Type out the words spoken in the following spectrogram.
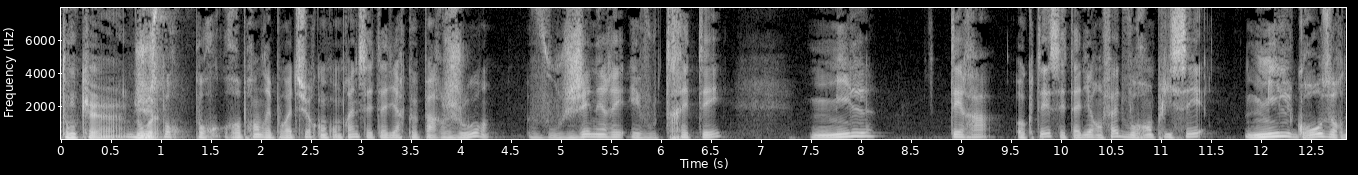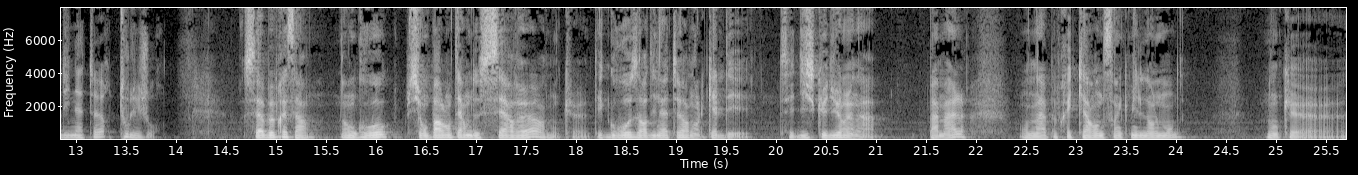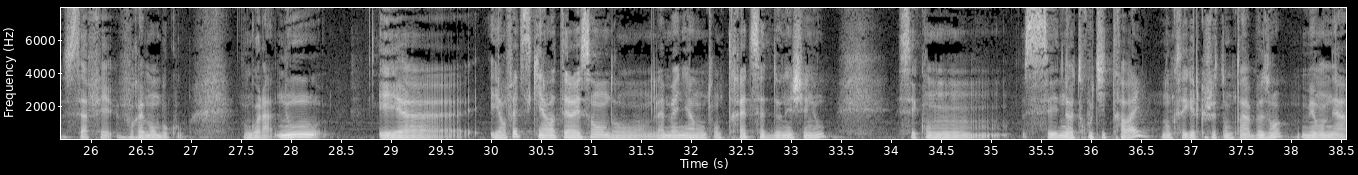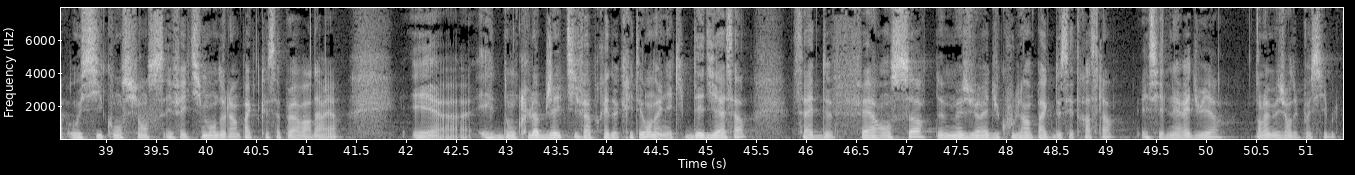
Donc, euh, juste voilà. pour, pour reprendre et pour être sûr qu'on comprenne, c'est-à-dire que par jour, vous générez et vous traitez 1000 téraoctets, c'est-à-dire en fait vous remplissez 1000 gros ordinateurs tous les jours. C'est à peu près ça. En gros, si on parle en termes de serveurs, donc euh, des gros ordinateurs dans lesquels des, ces disques durs, il y en a pas mal. On a à peu près 45 000 dans le monde. Donc euh, ça fait vraiment beaucoup. Donc voilà, nous, et, euh, et, en fait, ce qui est intéressant dans la manière dont on traite cette donnée chez nous, c'est qu'on, c'est notre outil de travail, donc c'est quelque chose dont on a besoin, mais on a aussi conscience effectivement de l'impact que ça peut avoir derrière. Et, euh, et donc l'objectif après de Criteo, on a une équipe dédiée à ça, ça va être de faire en sorte de mesurer du coup l'impact de ces traces-là, essayer de les réduire dans la mesure du possible.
